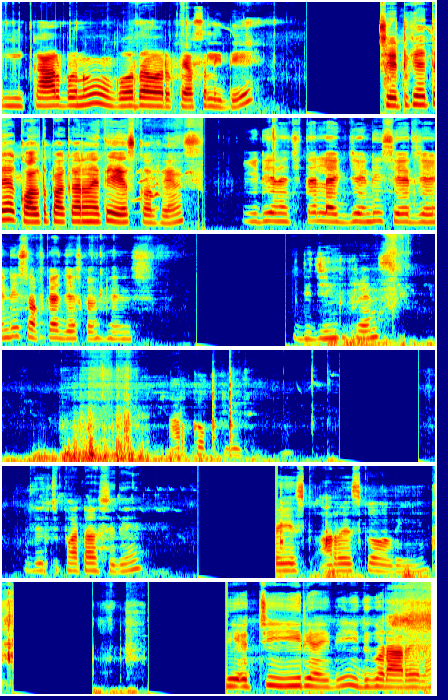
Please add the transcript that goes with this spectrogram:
ఈ కార్బను గోదావరి పెసలు ఇది. చెట్టుకి అయితే కొలత ప్రకారం అయితే వేసుకోవాలి ఫ్రెండ్స్. వీడియో నచ్చితే లైక్ చేయండి షేర్ చేయండి సబ్స్క్రైబ్ చేసుకోండి ఫ్రెండ్స్. ఇది జింక్ ఫ్రెండ్స్. అరకొప్పు ఇది. ఇది వచ్చి పటాస్ ఇది. వేసుకో అర వేసుకోవాలి దీన్ని. ఇది వచ్చి ఈరియా ఇది ఇది కూడా అరేనా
